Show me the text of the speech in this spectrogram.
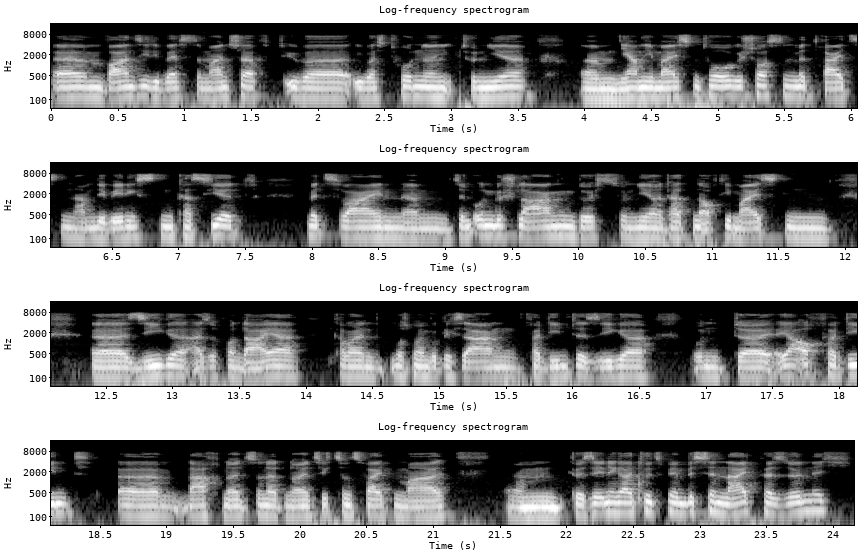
ähm, waren sie die beste Mannschaft über übers Turnier. Ähm, die haben die meisten Tore geschossen mit 13, haben die wenigsten kassiert mit zweien, ähm, sind ungeschlagen durchs Turnier und hatten auch die meisten äh, Siege. Also von daher kann man, muss man wirklich sagen, verdiente Sieger und äh, ja auch verdient äh, nach 1990 zum zweiten Mal. Ähm, für Senegal tut es mir ein bisschen leid persönlich.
